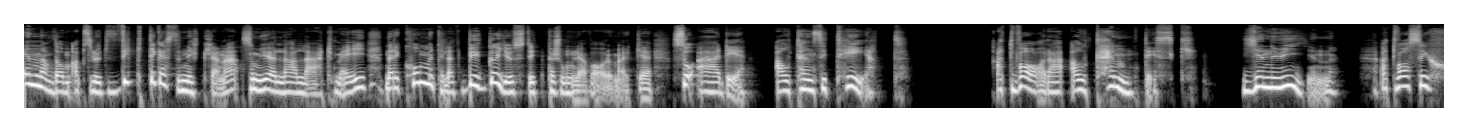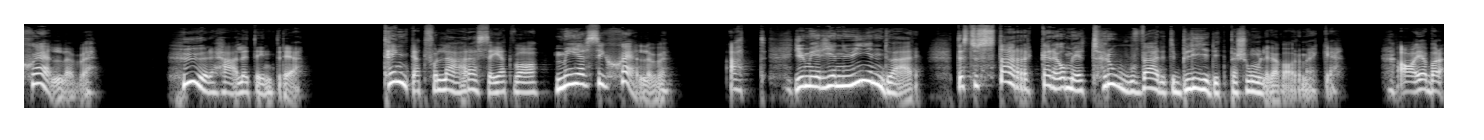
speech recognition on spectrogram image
En av de absolut viktigaste nycklarna som Jölle har lärt mig när det kommer till att bygga just ditt personliga varumärke så är det autenticitet. Att vara autentisk, genuin, att vara sig själv. Hur härligt är inte det? Tänk att få lära sig att vara mer sig själv. Att ju mer genuin du är, desto starkare och mer trovärdigt blir ditt personliga varumärke. Ja, jag bara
